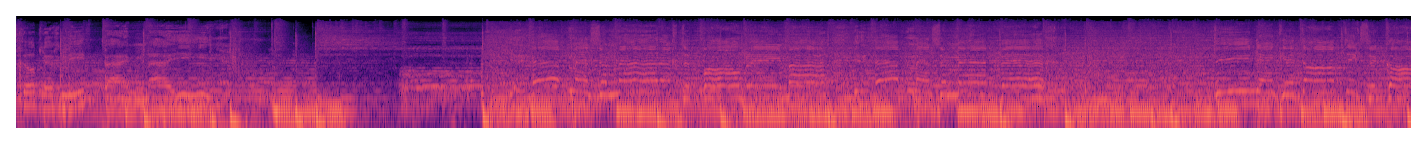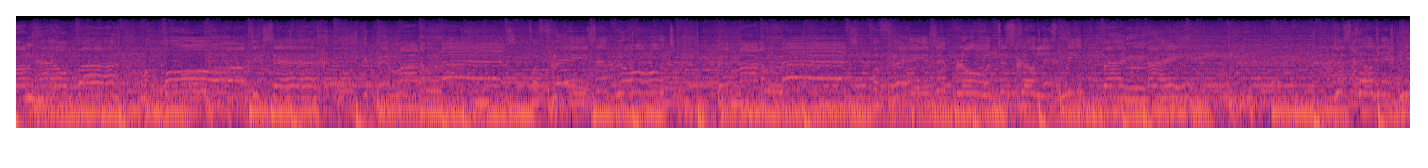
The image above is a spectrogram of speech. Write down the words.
Schuld ligt niet bij mij. Je hebt mensen met echte problemen. Je hebt mensen met weg. Die denken dat ik ze kan helpen. Maar hoor wat ik zeg. Ik ben maar een mens van vlees en bloed. Ik ben maar een mens van vlees en bloed. De schuld ligt niet bij mij. De schuld ligt niet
